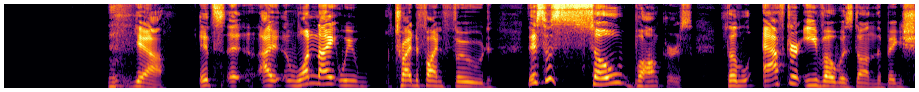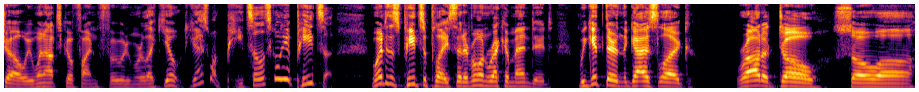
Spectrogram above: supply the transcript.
Yeah, it's. Uh, I one night we tried to find food. This was so bonkers. The after Evo was done, the big show, we went out to go find food, and we're like, "Yo, do you guys want pizza? Let's go get pizza." We went to this pizza place that everyone recommended. We get there, and the guy's like, "We're out of dough, so uh,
